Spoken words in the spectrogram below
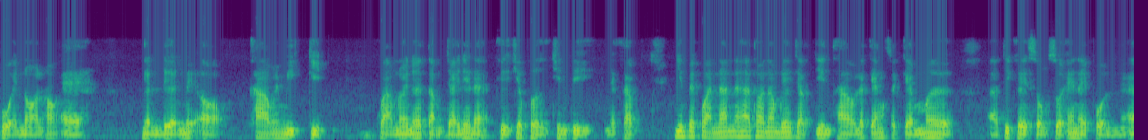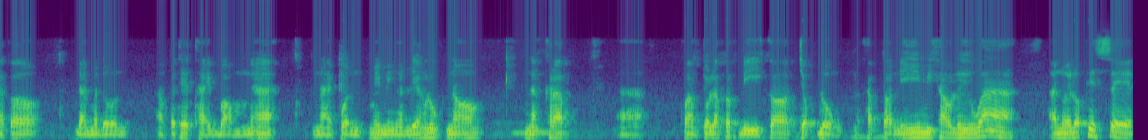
ป่วยนอนห้องแอร์เงินเดือนไม่ออกข้าวไม่มีกิน ความน้อยเนื้อต่ำใจนี่แหละคือเชื้อเพลิงชิ้นดีนะครับ ยิ่งไปกว่านั้นนะฮะท่อน้ำเลี้ยงจากจีนเทาและแก๊งสแกมเมอร์ที่เคยส่งสวยให้นายพลนะฮะก็ดันมาโดนประเทศไทยบอมนะฮะนายพลไม่มีเงินเลี้ยงลูกน้องนะครับความจงรักภักดีก็จบลงนะครับ ตอนนี้มีข่าวลือว่าหน่วยรบพิเศษ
